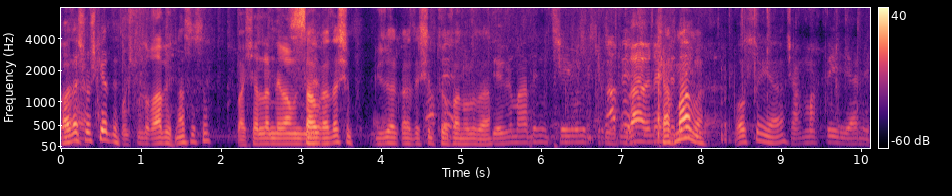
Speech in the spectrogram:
Kardeş hoş geldin. Hoş bulduk abi. Nasılsın? Başarıların devamını Sağ ol kardeşim. Güzel kardeşim Tufan Ulu da. Devrim abinin şeyi unuttum. Çakma mı? Olsun ya. Çakmak değil yani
